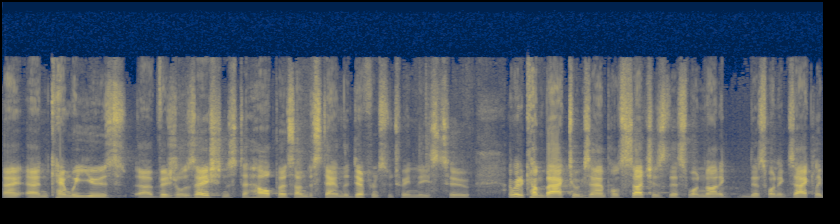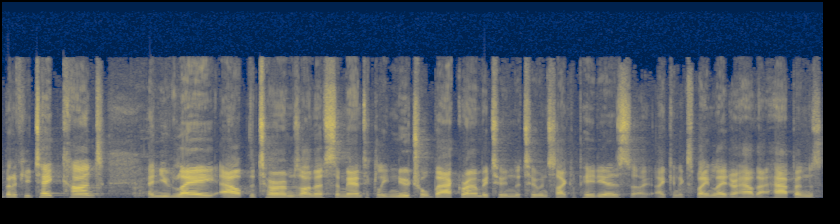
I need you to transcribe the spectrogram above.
uh, and can we use uh, visualizations to help us understand the difference between these two? I'm going to come back to examples such as this one, not this one exactly, but if you take Kant and you lay out the terms on a semantically neutral background between the two encyclopedias. I, I can explain later how that happens.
